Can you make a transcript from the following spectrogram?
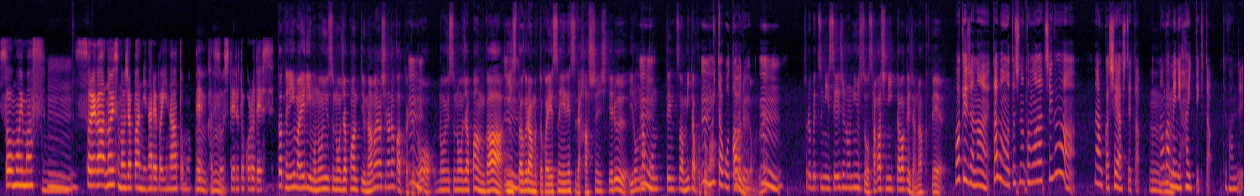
そう思います。うん。それが NO YOUTH NO JAPAN になればいいなと思っうんうん。て活動しているところです。だってね今エリーも NO YOUTH NO JAPAN っていう名前は知らなかったけど、 NO YOUTH NO JAPAN がインスタグラムとか SNS で発信してるいろんなコンテンツは見たことがある。るんだもんね。うん。それ別に政治のニュースを探しに行ったわけじゃなくて、わけじゃない。多分私の友達がなんかシェアしてたのが目に入ってきたって感じ。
